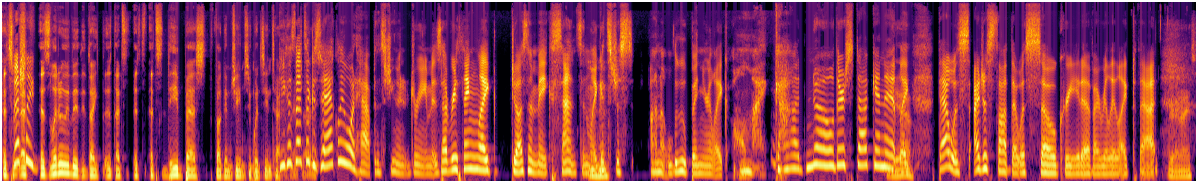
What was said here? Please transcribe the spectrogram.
It's, Especially- it's, it's literally the, like that's it's that's the best fucking dream sequence in the entire because that's exactly what happens to you in a dream is everything like doesn't make sense and like Mhm. it's just on a loop and you're like oh my god no they're stuck in it Yeah. like that was i just thought that was so creative i really liked that very nice.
